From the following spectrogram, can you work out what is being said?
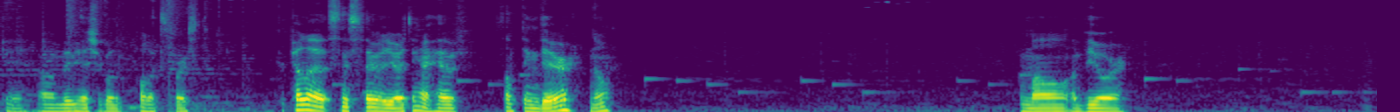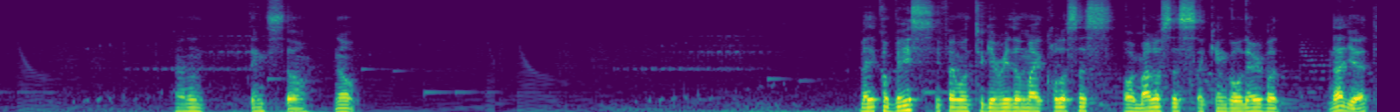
Okay, um, maybe I should go to Pollux first. Capella Sincerity, I think I have something there, no? Mal, Avior. I don't think so. No. Medical base, if I want to get rid of my Colossus or Malosus, I can go there, but not yet.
